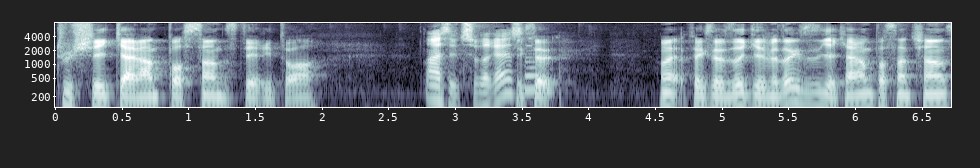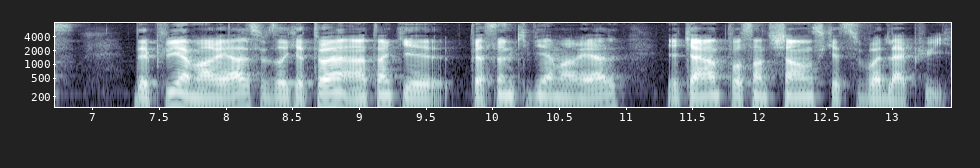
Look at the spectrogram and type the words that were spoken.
toucher 40% du territoire? Ah, c'est-tu vrai, ça? que ça- Ouais, fait que ça veut dire que, mettons qu'ils disent qu'il y a 40% de chances de pluie à Montréal, ça veut dire que toi, en tant que personne qui vit à Montréal, il y a 40% de chances que tu vois de la pluie.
